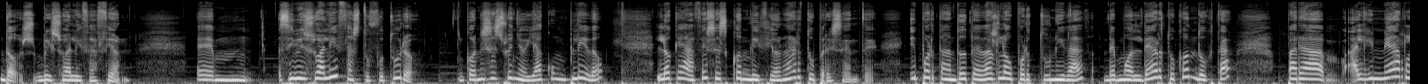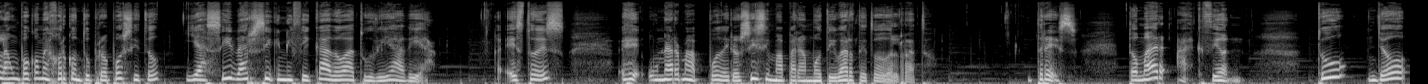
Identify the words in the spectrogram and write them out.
2. Visualización. Em, si visualizas tu futuro con ese sueño ya cumplido, lo que haces es condicionar tu presente y por tanto te das la oportunidad de moldear tu conducta para alinearla un poco mejor con tu propósito y así dar significado a tu día a día. Esto es eh, un arma poderosísima para motivarte todo el rato. 3. Tomar acción. Tú, yo,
